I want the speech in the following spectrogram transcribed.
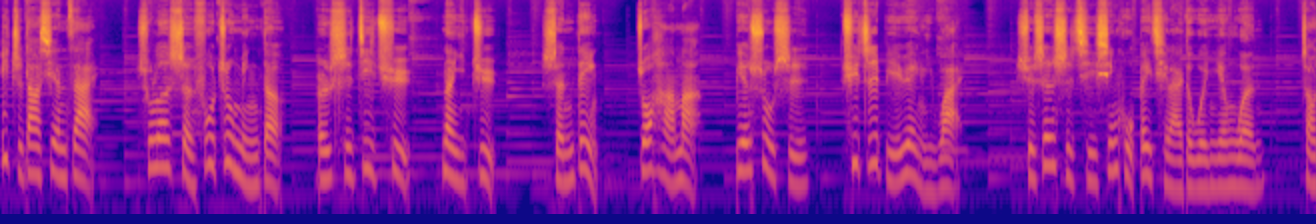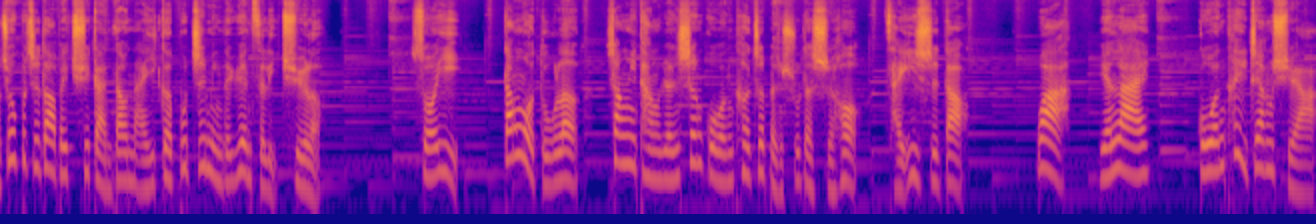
一直到现在。除了沈复著名的“儿时记趣”那一句“神定捉蛤蟆编数时驱之别院”以外，学生时期辛苦背起来的文言文，早就不知道被驱赶到哪一个不知名的院子里去了。所以，当我读了上一堂人生国文课这本书的时候，才意识到，哇，原来国文可以这样学啊！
